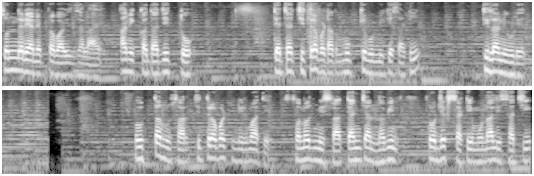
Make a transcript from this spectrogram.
सौंदर्याने प्रभावित झाला आहे आणि कदाचित तो त्याच्या चित्रपटात मुख्य भूमिकेसाठी तिला निवडेल. वृत्तानुसार चित्रपट निर्माते सनोज मिश्रा त्यांच्या नवीन प्रोजेक्टसाठी मोनालिसाची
